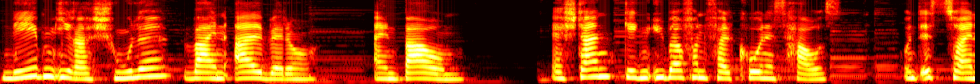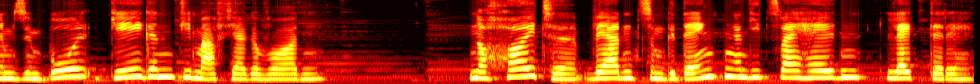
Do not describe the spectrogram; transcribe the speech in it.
Neben ihrer Schule war ein Albero, ein Baum, er stand gegenüber von Falcones Haus und ist zu einem Symbol gegen die Mafia geworden. Noch heute werden zum Gedenken an die zwei Helden Lettere,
